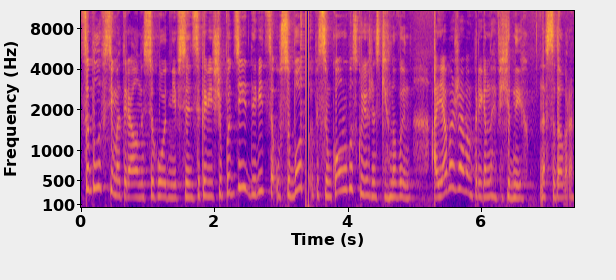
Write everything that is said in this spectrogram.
Це були всі матеріали на сьогодні. Всі найцікавіші події дивіться у суботу у підсумковому випуску Южненських новин. А я бажаю вам приємних вихідних. На все добре.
